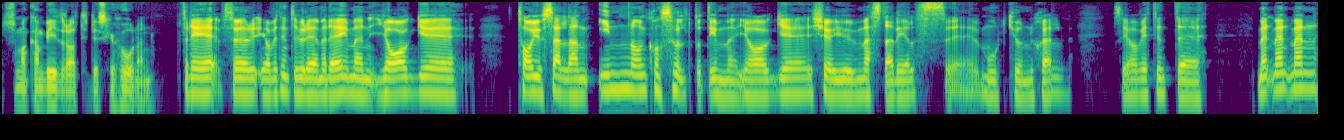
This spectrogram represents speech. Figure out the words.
Så man kan bidra till diskussionen. För, det, för jag vet inte hur det är med dig, men jag eh, tar ju sällan in någon konsult på timme. Jag eh, kör ju mestadels eh, mot kund själv. Så jag vet inte. Men, men, men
